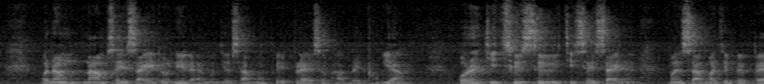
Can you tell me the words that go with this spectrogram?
ๆเพราะน้ำน้ำใสๆตัวนี้แหละ มันจะสามารถไปแปลสภาพได้ทุกอย่าง เพราะฉะนั้นจิตซื่อๆจิตใสๆเนี่ยมันสามารถจะไปแปล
